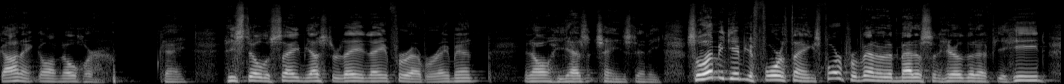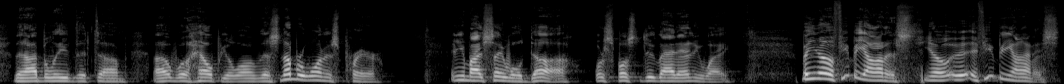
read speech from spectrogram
God ain't gone nowhere. Okay? He's still the same yesterday, today, forever. Amen? You know, he hasn't changed any. So let me give you four things, four preventative medicine here that if you heed, then I believe that um, uh, will help you along this. Number one is prayer. And you might say, well, duh, we're supposed to do that anyway. But you know, if you be honest, you know, if you be honest,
